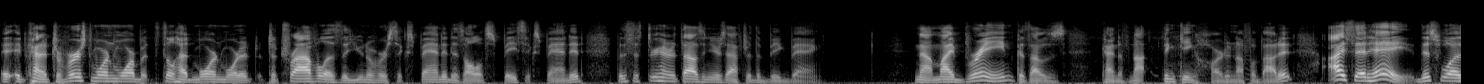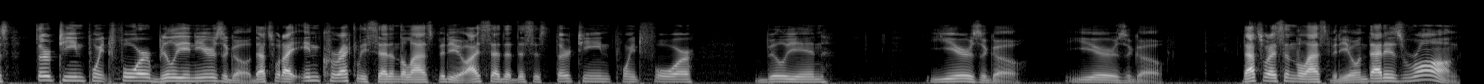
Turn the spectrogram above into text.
it, kind of traversed more and more, but still had more and more to, to travel as the universe expanded, as all of space expanded. But this is 300,000 years after the Big Bang. Now, my brain, because I was kind of not thinking hard enough about it, I said, hey, this was 13.4 billion years ago. That's what I incorrectly said in the last video. I said that this is 13.4 billion years ago. Years ago. That's what I said in the last video, and that is wrong.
